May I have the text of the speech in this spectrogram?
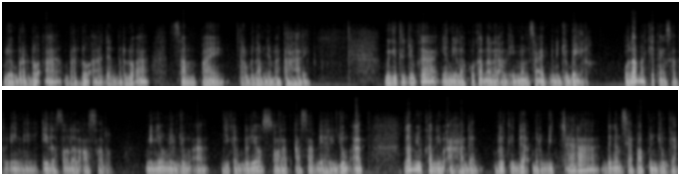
Beliau berdoa berdoa dan berdoa sampai terbenamnya matahari. Begitu juga yang dilakukan oleh al-imam Sa'id bin Jubair. Ulama kita yang satu ini idza sholal asar min yaumil jum'ah jika beliau sholat asar di hari Jumat lam yukallim ahadan. Beliau tidak berbicara dengan siapa pun juga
